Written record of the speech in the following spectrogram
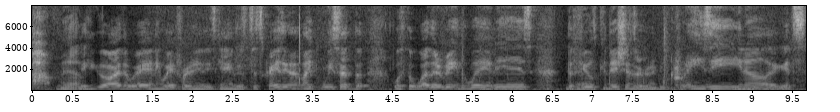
ah, man, it can go either way, any way for any of these games. It's just crazy. And like we said, the with the weather being the way it is, the Yeah. field conditions are going to be crazy. You know, like it's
